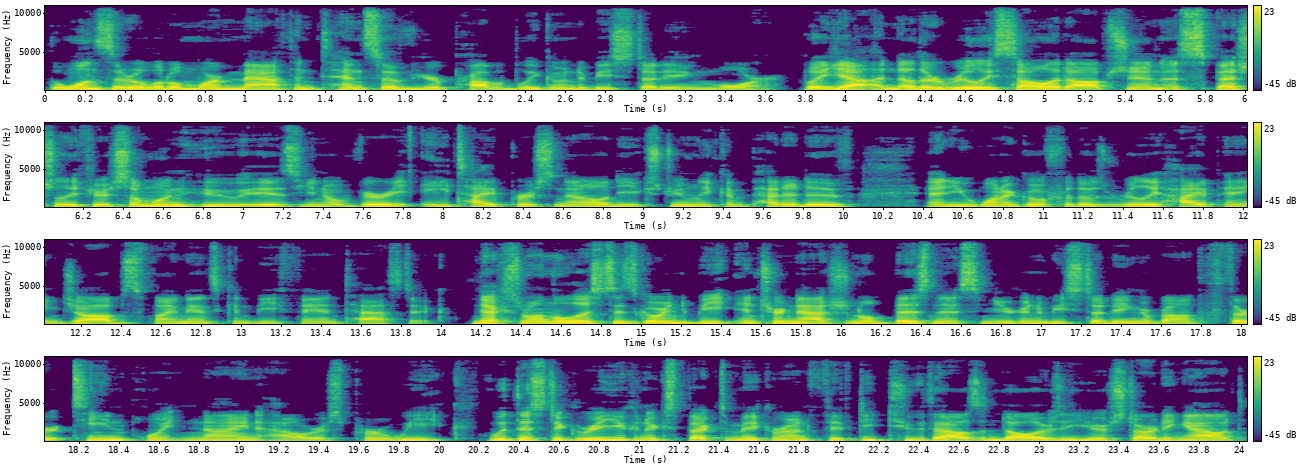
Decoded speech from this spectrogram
The ones that are a little more math intensive, you're probably going to be studying more. But yeah, another really solid option, especially if you're someone who is, you know, very A-type personality, extremely competitive, and you want to go for those really high paying jobs, finance can be fantastic. Next one on the list is going to be international business, and you're going to be studying about 13.9 hours per week. With this degree, you can expect to make around $52,000 a year starting out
